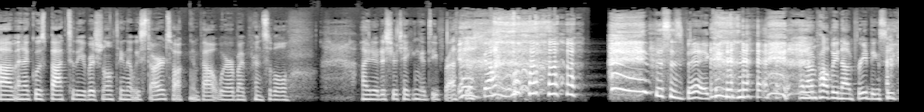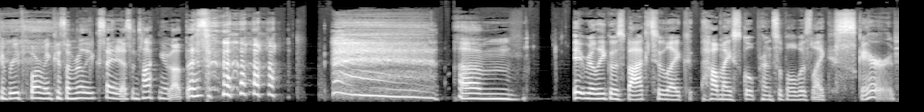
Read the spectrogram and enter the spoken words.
Um, and it goes back to the original thing that we started talking about, where my principal, I notice you're taking a deep breath. This is big. and I'm probably not breathing, so you can breathe for me because I'm really excited as I'm talking about this. um, it really goes back to like how my school principal was like scared.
